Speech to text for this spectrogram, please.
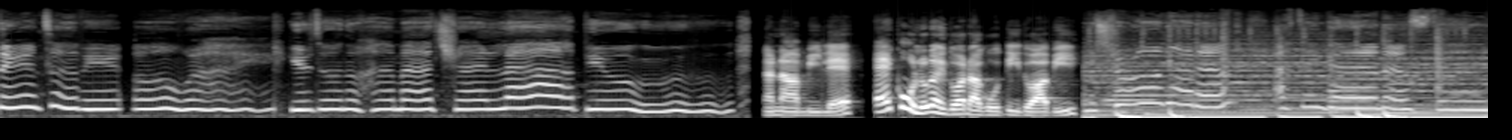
seems to be alright. You don't know how much I love you. နာနာဘီလည်းအဲကိုလုံးနိုင်သွားတာကိုတည်သွားပြီး I'm stronger than I think I understand.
